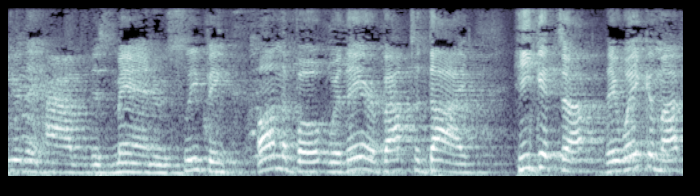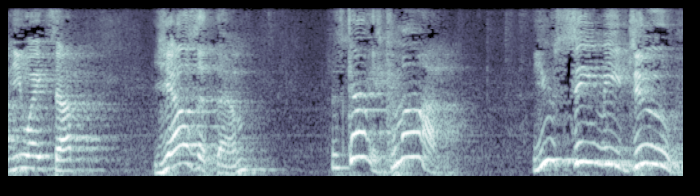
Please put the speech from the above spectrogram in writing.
here they have this man who's sleeping on the boat where they are about to die. He gets up, they wake him up, he wakes up, yells at them, says, Guys, come on. You see me do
